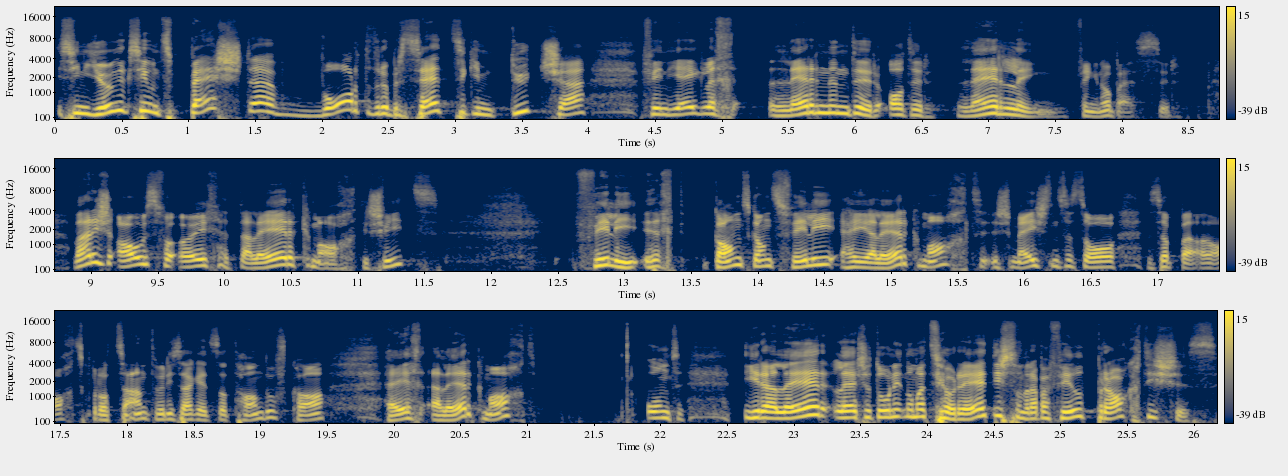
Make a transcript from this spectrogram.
seine Jünger gewesen. Und das beste Wort oder Übersetzung im Deutschen finde ich eigentlich Lernender oder Lehrling. Finde ich noch besser. Wer ist alles von euch hat eine Lehre gemacht in der Schweiz? Viele, echt ganz, ganz viele haben eine Lehre gemacht. Es ist meistens so, dass etwa 80 Prozent, würde ich sagen, jetzt die Hand aufgehauen, haben eine Lehre gemacht. Und einer Lehre lernst du nicht nur theoretisch, sondern eben viel Praktisches.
